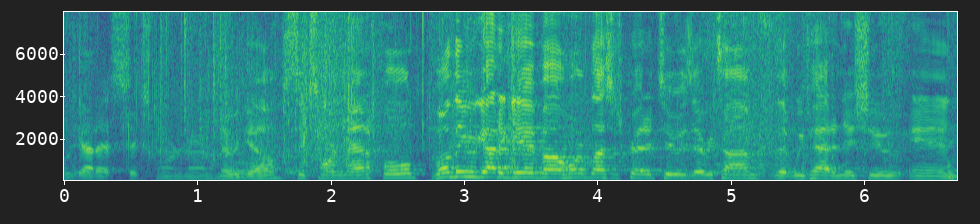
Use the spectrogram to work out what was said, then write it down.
We got a six horn man. There we go. Six horn manifold. One thing we got to give uh, Horn Blasters credit to is every time that we've had an issue and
